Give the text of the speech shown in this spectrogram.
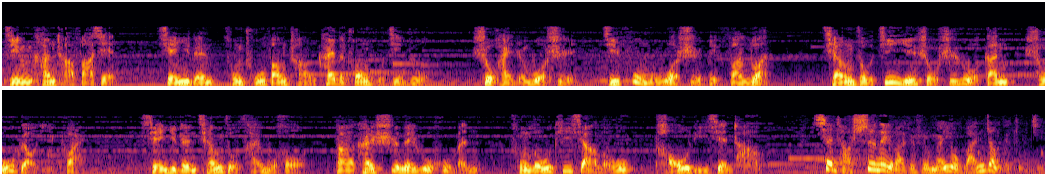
经勘查发现，嫌疑人从厨房敞开的窗户进入。受害人卧室及父母卧室被翻乱，抢走金银首饰若干，手表一块。嫌疑人抢走财物后，打开室内入户门，从楼梯下楼逃离现场。现场室内吧，就是没有完整的足迹，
